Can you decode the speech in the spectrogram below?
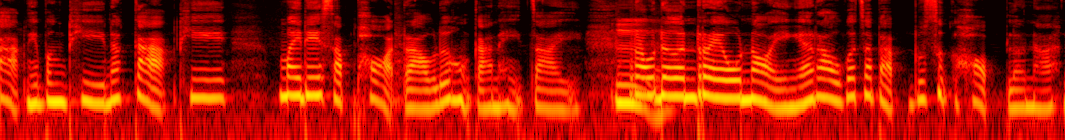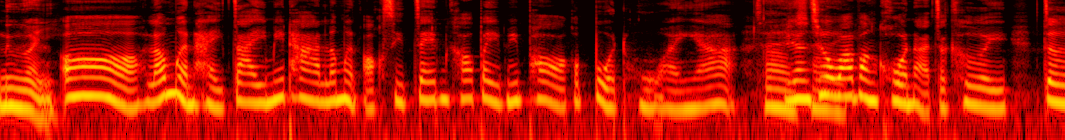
กากเนี่ยบางทีหน้ากากที่ ไม่ได้ support เราเรื่องของการหายใจ เราเดินเร็วหน่อยอย่างเงี้ยเราก็จะแบบรู้สึกหอบแล้วนะ เหนื่อยอ๋อแล้วเหมือนหายใจไม่ทันแล้วเหมือนออกซิเจน เข้าไปไม่พอก็ปวดหัวอย่างเงี้ยใช่ดิฉันใช่เชื่อว่าบางคนอาจจะเคยเจอ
